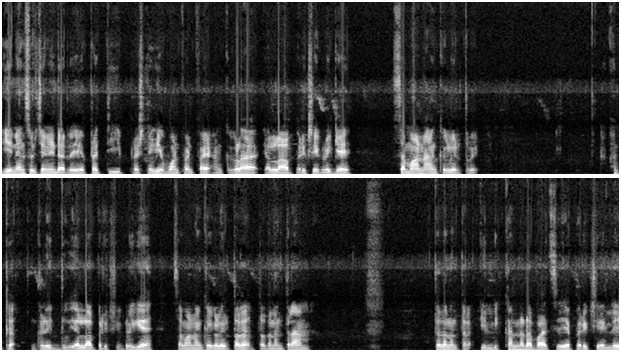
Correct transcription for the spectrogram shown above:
ಏನೇನು ಸೂಚನೆ ನೀಡಾರೆ ಪ್ರತಿ ಪ್ರಶ್ನೆಗೆ ಒನ್ ಪಾಯಿಂಟ್ ಫೈವ್ ಅಂಕಗಳ ಎಲ್ಲ ಪರೀಕ್ಷೆಗಳಿಗೆ ಸಮಾನ ಅಂಕಗಳಿರ್ತವೆ. ಅಂಕಗಳಿದ್ದು ಎಲ್ಲ ಪರೀಕ್ಷೆಗಳಿಗೆ ಸಮಾನ ಅಂಕಗಳಿರ್ತವೆ. ತದನಂತರ ತದನಂತರ ಇಲ್ಲಿ ಕನ್ನಡ ಭಾಷೆಯ ಪರೀಕ್ಷೆಯಲ್ಲಿ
